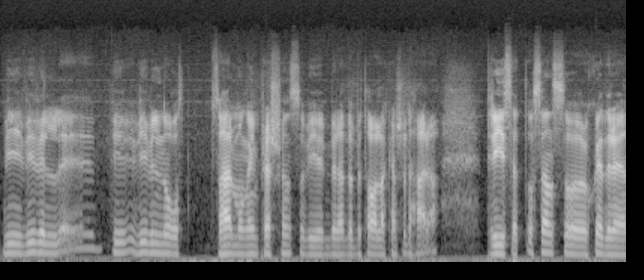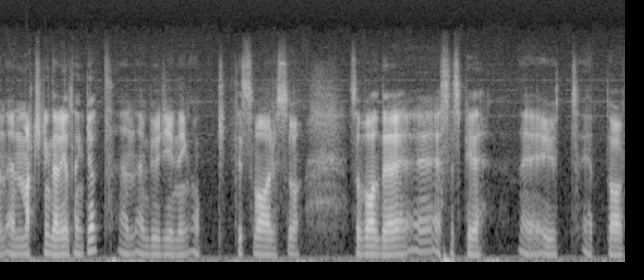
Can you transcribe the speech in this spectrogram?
vi, vi, vill, eh, vi, vi vill nå så här många impressions och vi är beredda att betala kanske det här priset. Och sen så skedde det en, en matchning där helt enkelt. En, en budgivning och till svar så, så valde eh, SSP eh, ut ett av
